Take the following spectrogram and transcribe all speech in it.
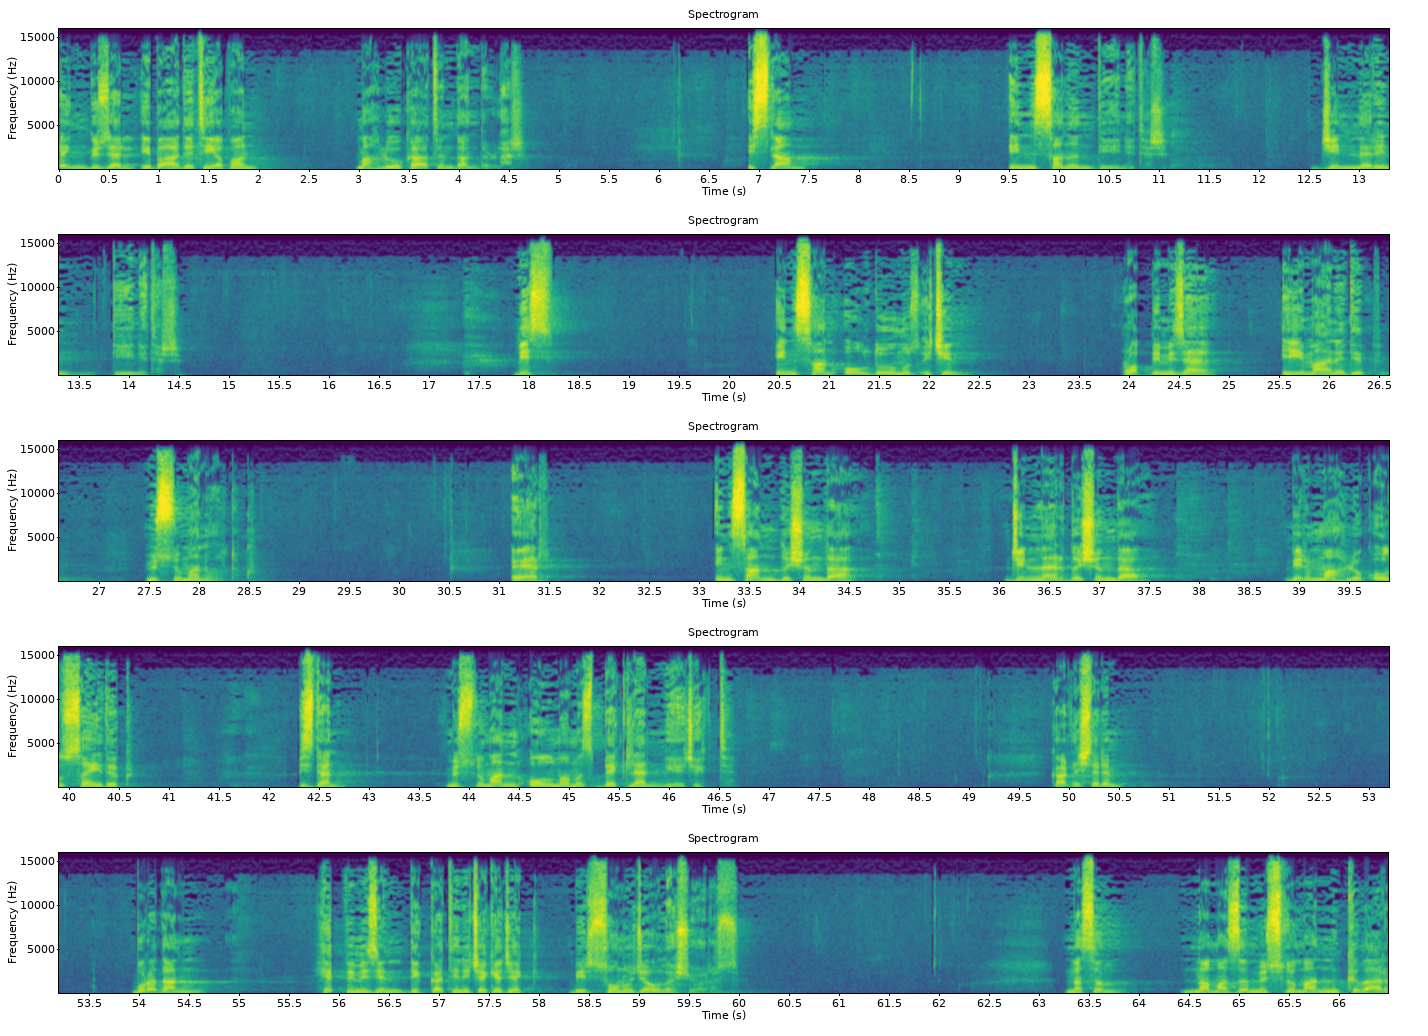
en güzel ibadeti yapan mahlukatındandırlar. İslam insanın dinidir. Cinlerin dinidir. Biz insan olduğumuz için Rabbimize iman edip Müslüman olduk. Eğer insan dışında cinler dışında bir mahluk olsaydık bizden Müslüman olmamız beklenmeyecekti. Kardeşlerim, buradan hepimizin dikkatini çekecek bir sonuca ulaşıyoruz. Nasıl namazı Müslüman kılar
